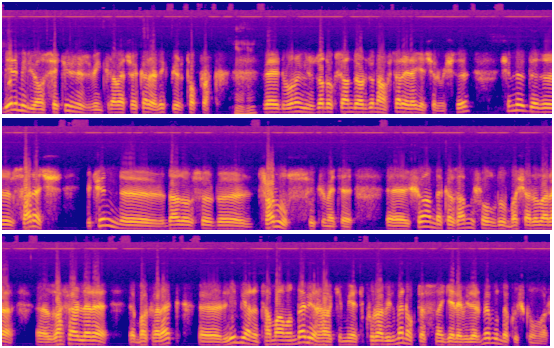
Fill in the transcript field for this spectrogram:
1 milyon 800 bin kilometre karelik bir toprak Hı hı. ve bunun %94'ünü Hafter ele geçirmişti. Şimdi de, de, Saraç bütün e, daha doğrusu e, Trablus hükümeti e, şu anda kazanmış olduğu başarılara, e, zaferlere e, bakarak e, Libya'nın tamamında bir hakimiyet kurabilme noktasına gelebilir mi? Bunda kuşkum var.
